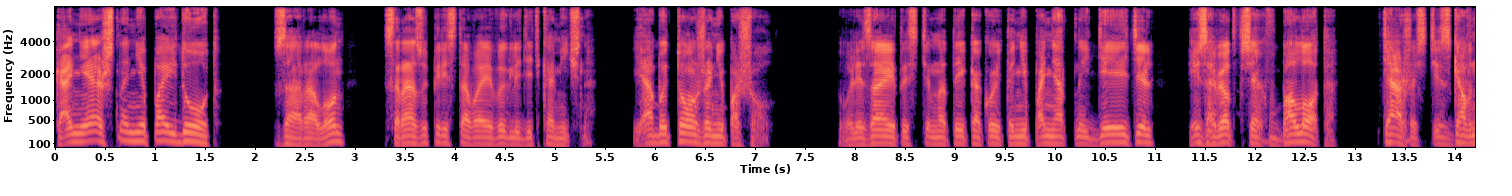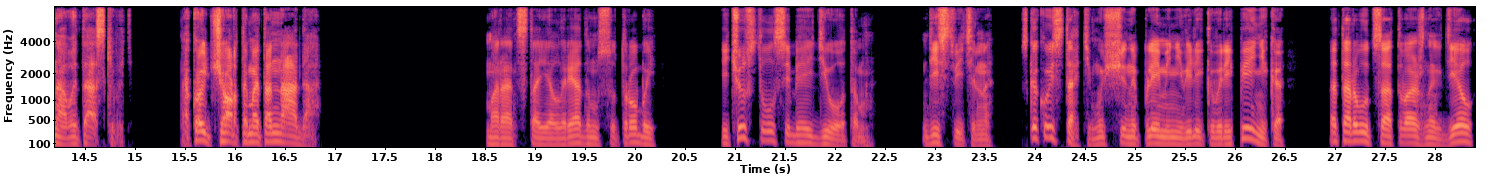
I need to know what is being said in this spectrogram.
«Конечно, не пойдут!» — заорал он, сразу переставая выглядеть комично. «Я бы тоже не пошел. Вылезает из темноты какой-то непонятный деятель и зовет всех в болото, тяжесть из говна вытаскивать. На кой черт им это надо?» Марат стоял рядом с утробой и чувствовал себя идиотом. Действительно, с какой стати мужчины племени Великого Репейника оторвутся от важных дел,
